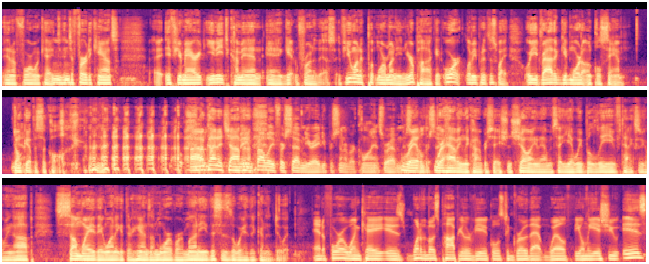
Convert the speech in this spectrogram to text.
in a 401k mm-hmm. deferred accounts, uh, if you're married, you need to come in and get in front of this. If you want to put more money in your pocket, or let me put it this way, or you'd rather give more to Uncle Sam, don't yeah. give us a call. Mm. I'm um, kind of chopping. I mean, probably for 70 or 80 percent of our clients, we're having we're able to, we're having the conversation, showing them and say, yeah, we believe taxes are going up. Some way they want to get their hands on more of our money. This is the way they're going to do it. And a 401k is one of the most popular vehicles to grow that wealth. The only issue is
